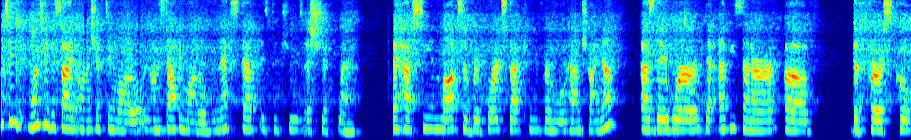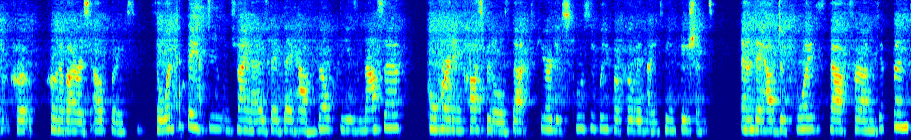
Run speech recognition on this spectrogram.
once you, once you decide on shifting model, on staffing model, the next step is to choose a shift length. I have seen lots of reports that came from Wuhan, China, as they were the epicenter of the first coronavirus outbreaks. So what did they do in China is that they have built these massive cohorting hospitals that cared exclusively for COVID-19 patients. And they have deployed staff from different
